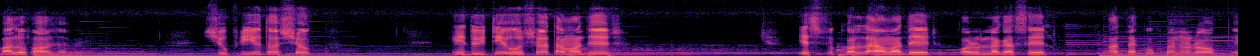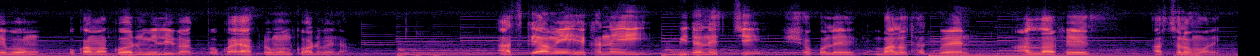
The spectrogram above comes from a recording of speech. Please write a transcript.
ভালো পাওয়া যাবে। সুপ্রিয় দর্শক এই দুইটি ঔষধ আমাদের স্প্রে করলে আমাদের করল্লা গাছের পাতা কুকড়ানো রোগ এবং পোকামাকড় মিলিবাগ পোকায় আক্রমণ করবে না। আজকে আমি এখানেই বিদায় নিচ্ছি। সকলে ভালো থাকবেন। আল্লাহ হাফেজ। আসসালামু আলাইকুম।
